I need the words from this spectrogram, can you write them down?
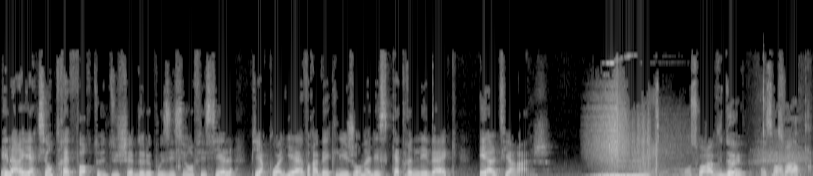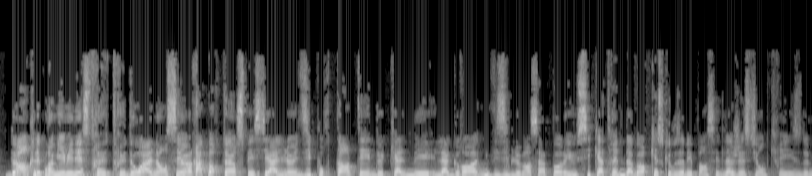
et la réaction très forte du chef de l'opposition officielle, Pierre Poilièvre, avec les journalistes Catherine Lévesque et Altiarage. Bonsoir à vous deux. Bonsoir. Donc, le premier ministre Trudeau a annoncé un rapporteur spécial lundi pour tenter de calmer la grogne. Visiblement, ça n'a pas réussi. Catherine, d'abord, qu'est-ce que vous avez pensé de la gestion de crise de M.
